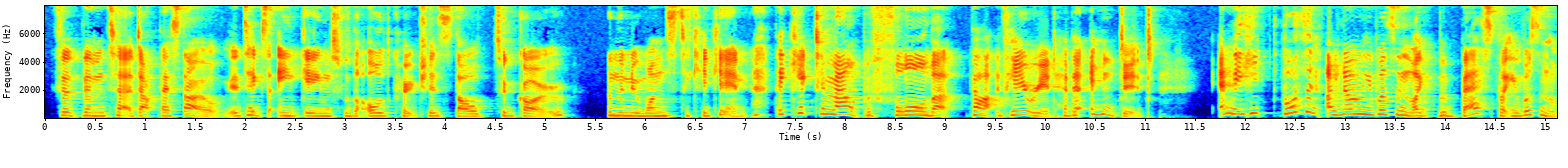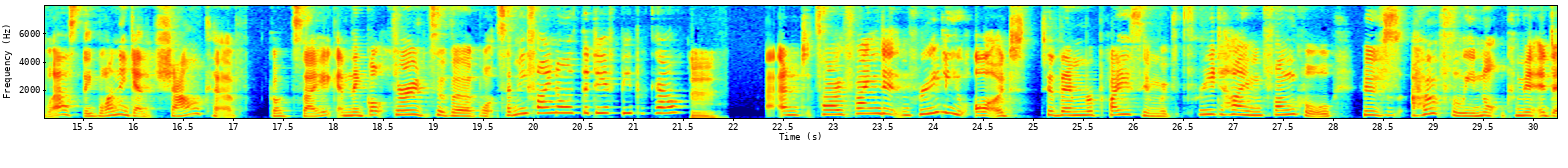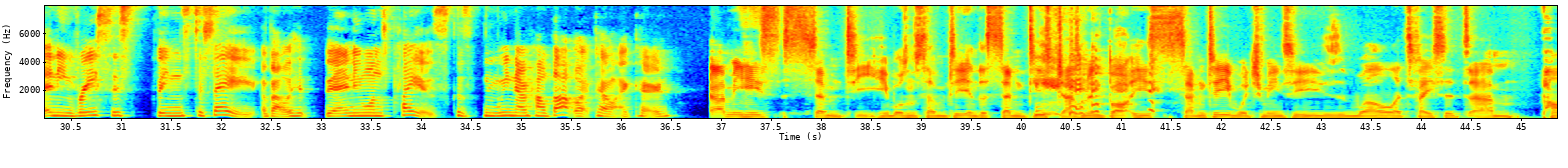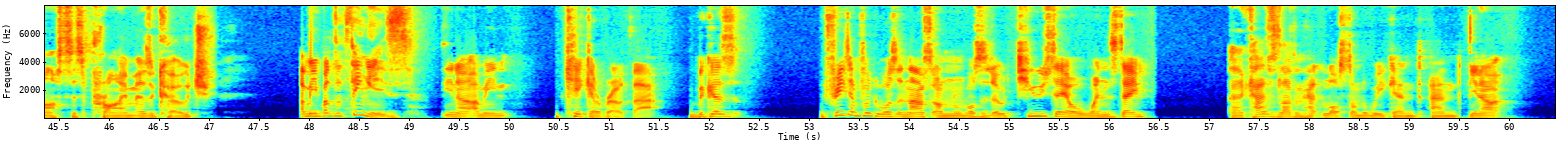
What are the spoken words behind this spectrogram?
for them to adapt their style. It takes eight games for the old coach's style to go and the new ones to kick in. They kicked him out before that that period had ended. and he wasn't. I know he wasn't like the best, but he wasn't the worst. They won against Schalke, God's sake, and they got through to the what semi final of the DFB Pokal. And so I find it really odd to then replace him with three-time Funkel, who's hopefully not committed any racist things to say about anyone's players, because we know how that worked out at Cone. I mean, he's 70. He wasn't 70 in the 70s, Jasmine, but he's 70, which means he's, well, let's face it, um, past his prime as a coach. I mean, but the thing is, you know, I mean, Kicker wrote that because Friedhelm Funkel was announced on, was it a Tuesday or Wednesday? Uh, Kaiserslautern had lost on the weekend, and, you know,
